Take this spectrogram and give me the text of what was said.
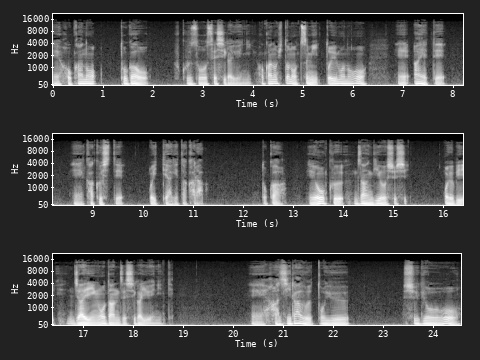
えー、他の咎を複造せしがゆえに他の人の罪というものを、えー、あえて、えー、隠しておいてあげたから。とか、え、多く残儀を主しおよび邪因を断ぜしがゆえに。って、え恥じらうという修行を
